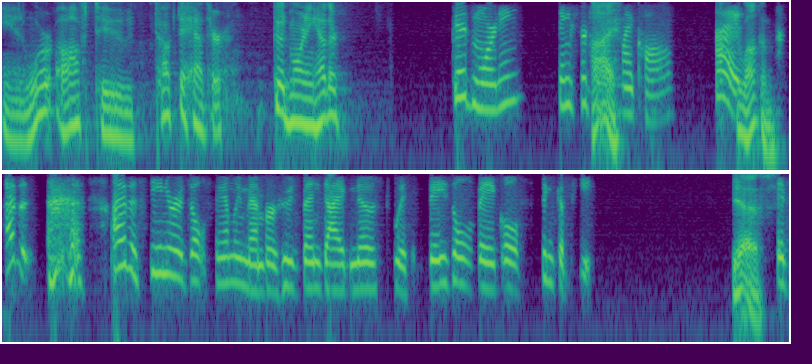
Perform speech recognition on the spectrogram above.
And we're off to talk to Heather. Good morning, Heather. Good morning. Thanks for taking Hi. my call. Hi. You're welcome. I have, a, I have a senior adult family member who's been diagnosed with vasovagal syncope. Yes. It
